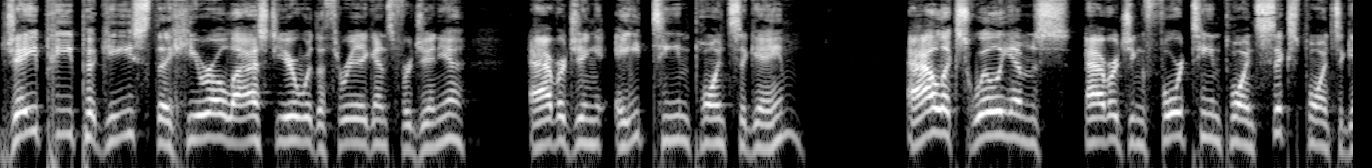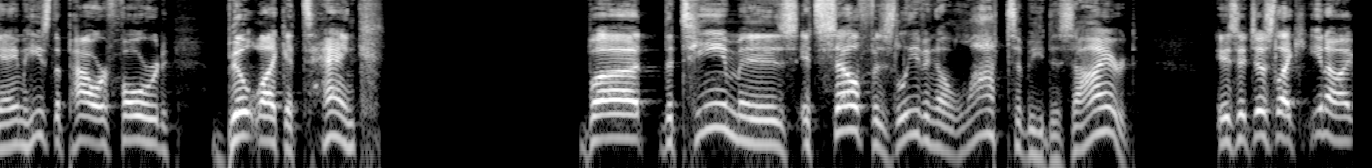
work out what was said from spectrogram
J.P. Pegues, the hero last year with the three against Virginia, averaging 18 points a game. Alex Williams averaging 14.6 points a game. He's the power forward built like a tank. But the team is itself is leaving a lot to be desired. Is it just like, you know,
